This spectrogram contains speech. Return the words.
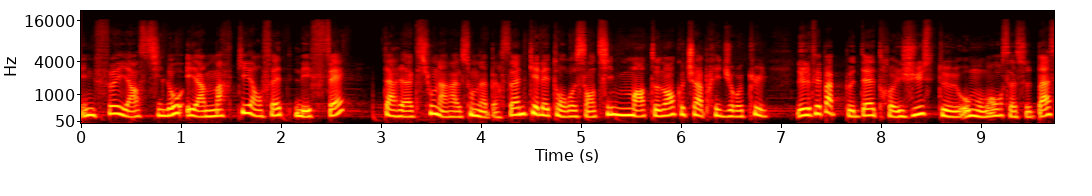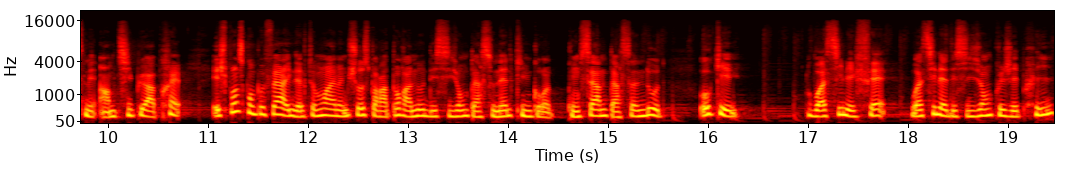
une feuille et un stylo et à marquer en fait les faits ta réaction, la réaction de la personne, quel est ton ressenti maintenant que tu as pris du recul? Ne le fais pas peut-être juste euh, au moment où ça se passe, mais un petit peu après. Et je pense qu'on peut faire exactement la même chose par rapport à nos décisions personnelles qui ne concernent personne d'autre. OK, voici les faits, voici la décision que j'ai prise.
